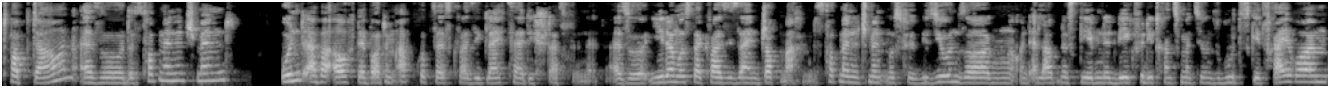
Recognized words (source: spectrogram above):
Top-Down, also das Top-Management und aber auch der Bottom-up-Prozess quasi gleichzeitig stattfindet. Also jeder muss da quasi seinen Job machen. Das Top-Management muss für Vision sorgen und Erlaubnis geben, den Weg für die Transformation so gut es geht freiräumen,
